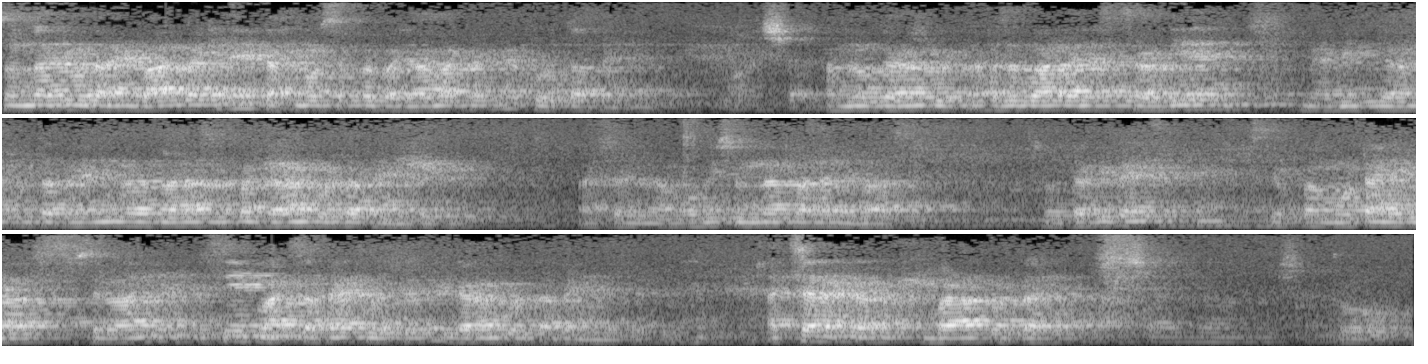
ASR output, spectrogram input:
سندر کے مطابق بال رکھیں ٹخنوں سے پر پاجامہ کریں کرتا پہنے ہم لوگ گرم حضرت والا جیسے سردی ہے میں بھی گرم کرتا پہنوں گا والا سے پر گرم کرتا پہنتے تھے ماشاء اللہ وہ بھی سنت والا لباس ہے۔ سوٹر بھی پہن سکتے ہیں، اس کے اوپر موٹا لباس سلوا لیا کسی بات سفید کرتے تھے گرم کرتا پہن لیتے تھے اچھا لگتا بڑا کرتا ہے۔ تو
